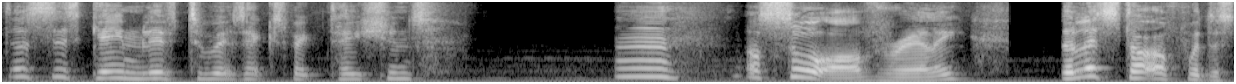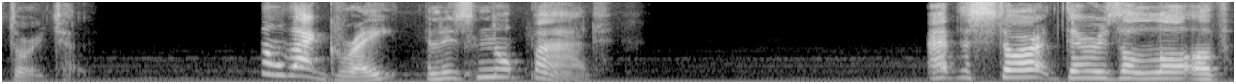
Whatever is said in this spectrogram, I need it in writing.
does this game live to its expectations? Hmm, well, sort of, really. So let's start off with the storytelling. Not that great, and it's not bad. At the start, there is a lot of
